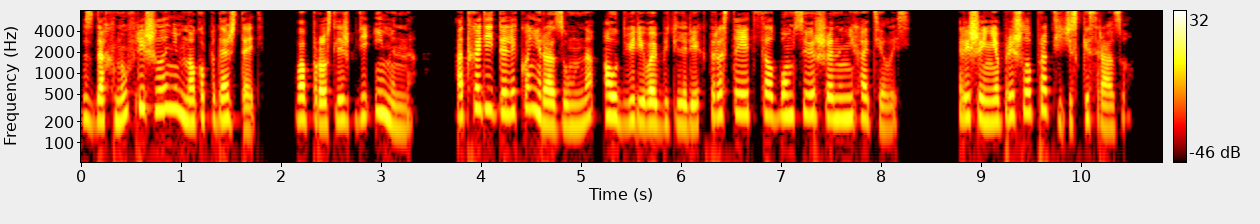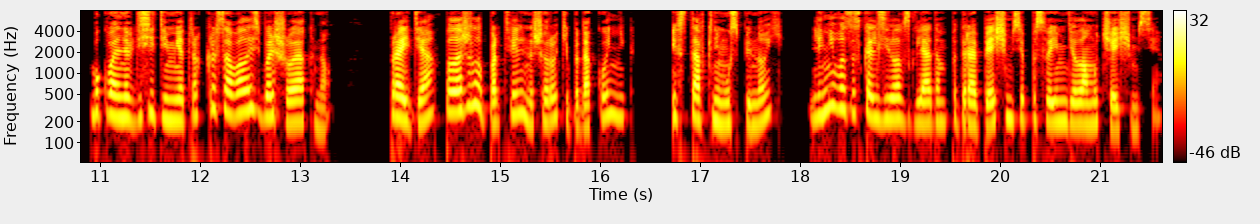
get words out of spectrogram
Вздохнув, решила немного подождать. Вопрос лишь где именно. Отходить далеко неразумно, а у двери в обитель ректора стоять столбом совершенно не хотелось. Решение пришло практически сразу. Буквально в десяти метрах красовалось большое окно. Пройдя, положила портфель на широкий подоконник и, встав к нему спиной, лениво заскользила взглядом по торопящимся по своим делам учащимся.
